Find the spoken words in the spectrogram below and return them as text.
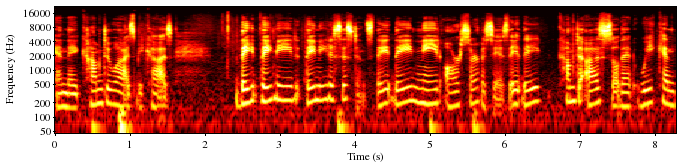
and they come to us because they, they need they need assistance. They, they need our services. They, they come to us so that we can,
